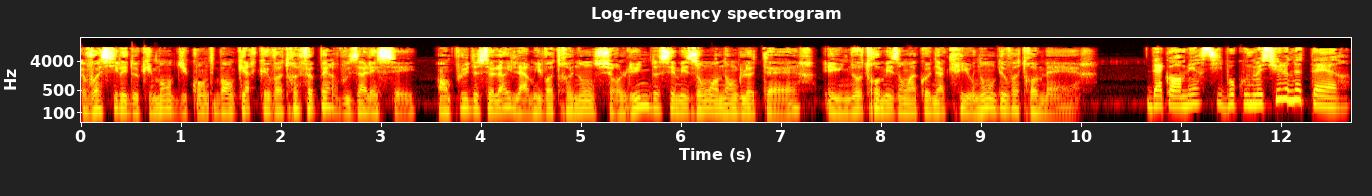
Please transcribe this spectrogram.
voici les documents du compte bancaire que votre feu père vous a laissé. En plus de cela, il a mis votre nom sur l'une de ses maisons en Angleterre, et une autre maison à Conakry au nom de votre mère. D'accord merci beaucoup monsieur le notaire.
